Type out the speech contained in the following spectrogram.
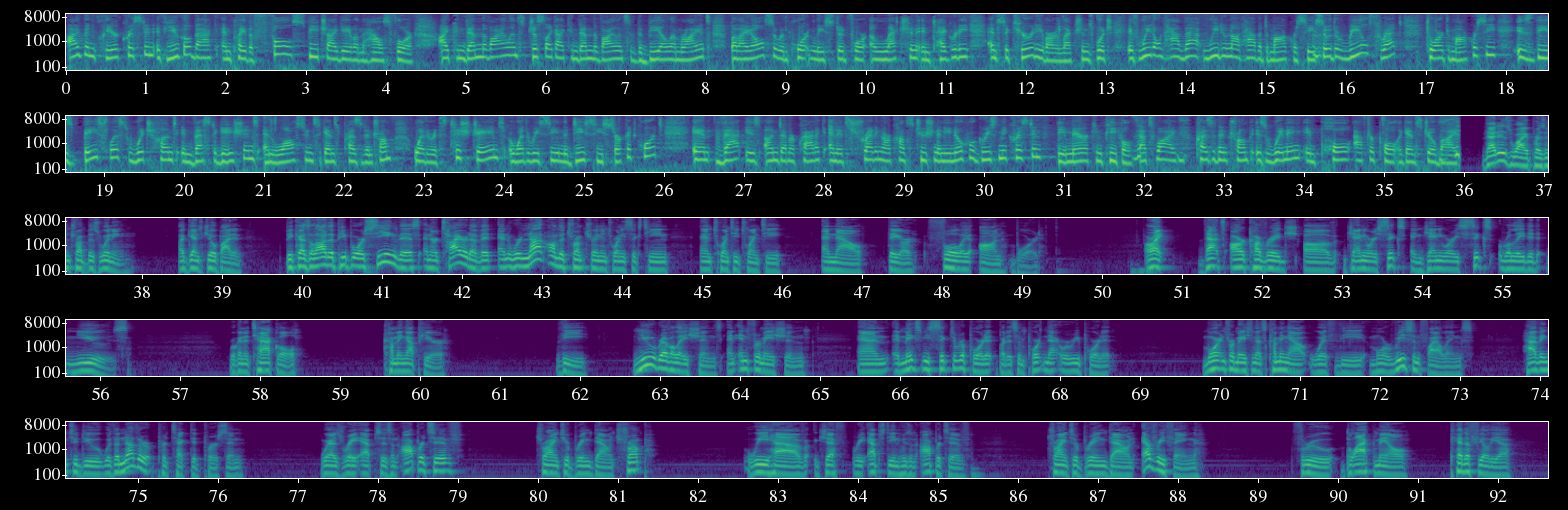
I've been clear, Kristen. If you go back and play the full speech I gave on the House floor, I condemn the violence just like I condemn the violence of the BLM riots, but I also importantly stood for election integrity and security of our elections, which if we don't have that, we do not have a democracy. So the real threat to our democracy is these baseless witch hunt investigations and lawsuits against President Trump, whether it's Tish James or whether we see in the D.C. Circuit Court. And that is undemocratic and it's shredding our Constitution. And know who agrees with me, Kristen? The American people. That's why President Trump is winning in poll after poll against Joe Biden. That is why President Trump is winning against Joe Biden. Because a lot of the people are seeing this and are tired of it and were not on the Trump train in 2016 and 2020. And now they are fully on board. All right. That's our coverage of January 6th and January 6th related news. We're going to tackle coming up here the new revelations and information. And it makes me sick to report it, but it's important that we report it. More information that's coming out with the more recent filings having to do with another protected person, whereas Ray Epps is an operative trying to bring down Trump. We have Jeffrey Epstein, who's an operative, trying to bring down everything through blackmail, pedophilia,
